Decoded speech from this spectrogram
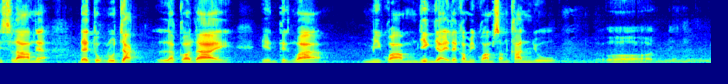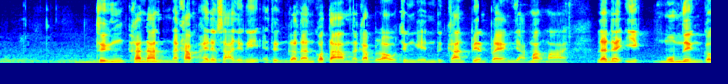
อิสลามเนี่ยได้ถูกรู้จักแล้วก็ได้เห็นถึงว่ามีความยิ่งใหญ่และก็มีความสำคัญอยู่ ถึงขนาดนั้นนะครับให้นักศึกษาอย่างนี้ถึงกระนั้นก็ตามนะครับเราจึงเห็นถึงการเปลี่ยนแปลงอย่างมากมาย และในอีกมุมหนึ่งก็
